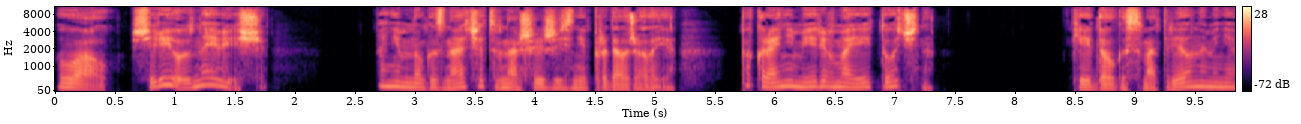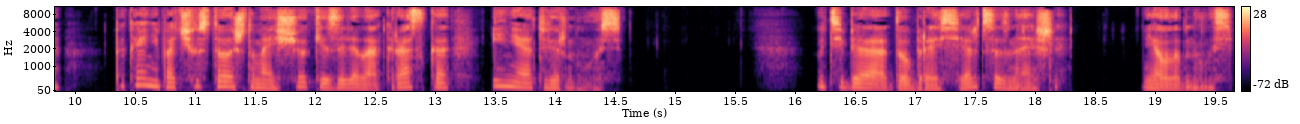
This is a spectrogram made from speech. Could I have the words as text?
Вау, серьезные вещи». «Они много значат в нашей жизни», — продолжала я. «По крайней мере, в моей точно». Кей долго смотрел на меня, — пока я не почувствовала, что мои щеки залила краска и не отвернулась. «У тебя доброе сердце, знаешь ли?» Я улыбнулась.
